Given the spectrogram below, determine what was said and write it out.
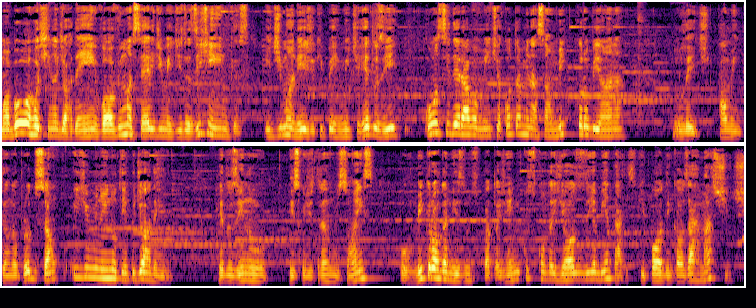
Uma boa rotina de ordenha envolve uma série de medidas higiênicas e de manejo que permite reduzir consideravelmente a contaminação microbiana do leite, aumentando a produção e diminuindo o tempo de ordenha reduzindo o risco de transmissões por microorganismos patogênicos, contagiosos e ambientais, que podem causar mastite.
